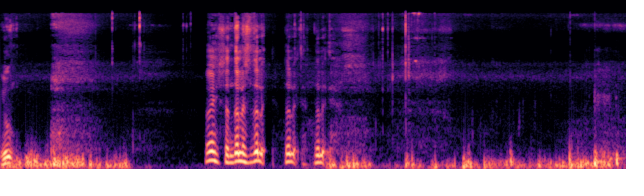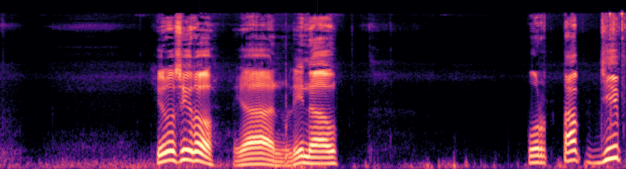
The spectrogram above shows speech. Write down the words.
Yun. Ay, sandali, sandali, sandali, sandali. Zero zero. Yan, linaw. For Top Jeep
